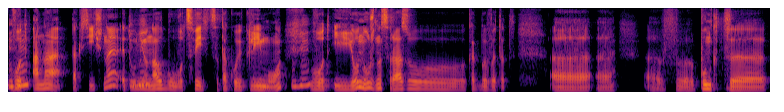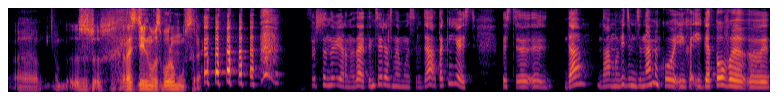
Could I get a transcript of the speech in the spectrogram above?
вот угу. она токсичная, это угу. у нее на лбу вот светится такое клеймо, угу. вот, и ее нужно сразу как бы в этот... Э, э, в пункт э, э, раздельного сбора мусора. Совершенно верно, да, это интересная мысль, да, так и есть. То есть, э, э да, да, мы видим динамику и, и готовы э,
